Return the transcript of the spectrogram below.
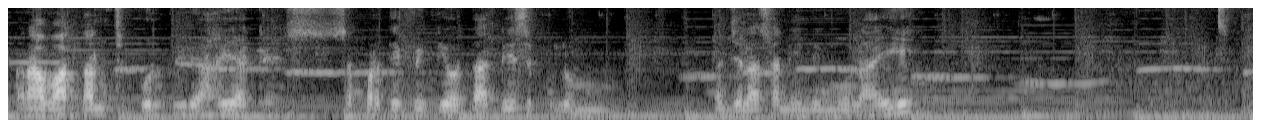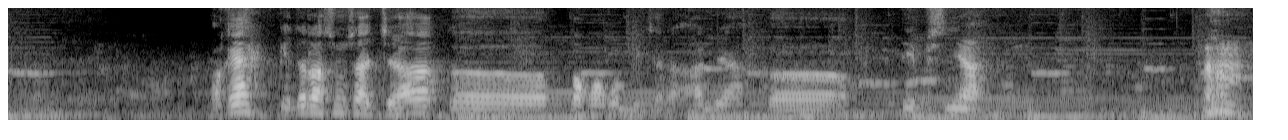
rawatan jebol birahi ya guys. Seperti video tadi sebelum penjelasan ini mulai. Oke, kita langsung saja ke pokok pembicaraan ya, ke tipsnya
